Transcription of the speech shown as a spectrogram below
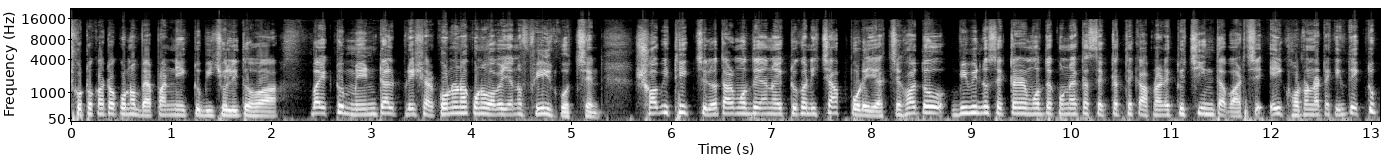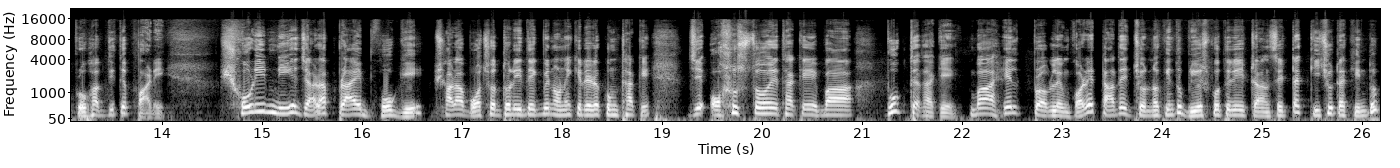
ছোটোখাটো কোনো ব্যাপার নিয়ে একটু বিচলিত হওয়া বা একটু মেন্টাল প্রেশার কোনো না কোনোভাবে যেন ফিল করছেন, সবই ঠিক ছিল, তার মধ্যে যেন একটুখানি চাপ পড়ে যাচ্ছে। হয়তো বিভিন্ন সেক্টরের মধ্যে কোনো একটা সেক্টর থেকে আপনার একটু চিন্তা বাড়ছে, এই ঘটনাটা কিন্তু একটু প্রভাব দিতে পারে। শরীর নিয়ে যারা প্রায় ভোগে, সারা বছর ধরেই দেখবেন অনেকের এরকম থাকে যে অসুস্থ হয়ে থাকে বা ভুগতে থাকে বা হেলথ প্রবলেম করে, তাদের জন্য কিন্তু বৃহস্পতির এই ট্রানজিটটা কিছুটা কিন্তু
